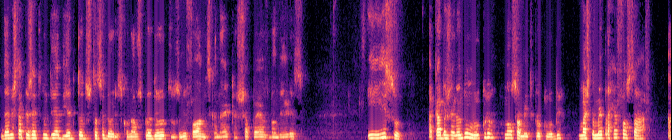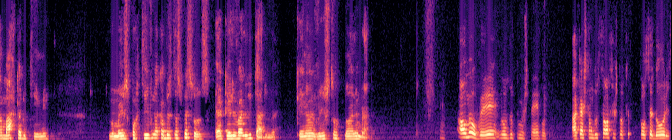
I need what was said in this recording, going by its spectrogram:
Devem estar presentes no dia a dia de todos os torcedores, com novos produtos, uniformes, canecas, chapéus, bandeiras. E isso acaba gerando um lucro não somente para o clube, mas também para reforçar a marca do time no meio esportivo e na cabeça das pessoas. É aquele velho ditado, né? Quem não é visto, não é lembrado. Ao meu ver, nos últimos tempos, a questão dos sócios torcedores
